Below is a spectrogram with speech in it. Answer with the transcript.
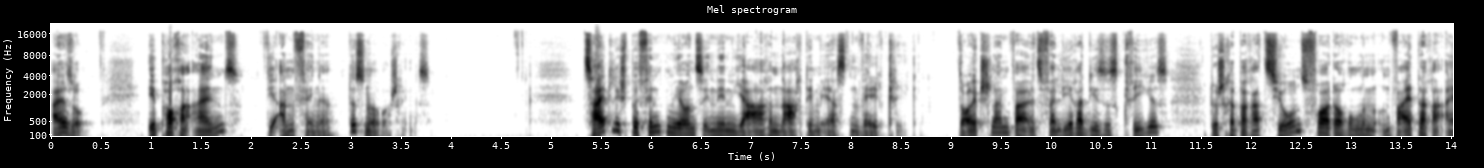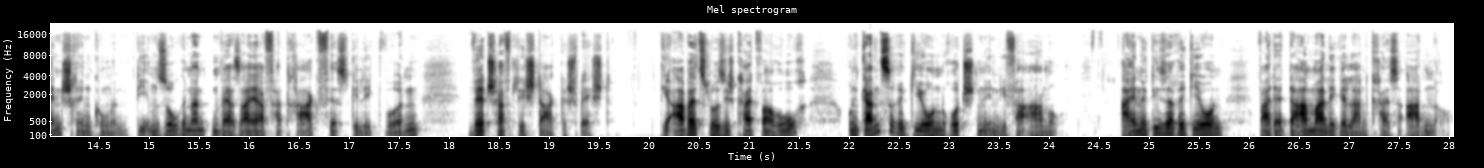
Also, Epoche 1, die Anfänge des Nürburgrings. Zeitlich befinden wir uns in den Jahren nach dem Ersten Weltkrieg. Deutschland war als Verlierer dieses Krieges durch Reparationsforderungen und weitere Einschränkungen, die im sogenannten Versailler Vertrag festgelegt wurden, wirtschaftlich stark geschwächt. Die Arbeitslosigkeit war hoch und ganze Regionen rutschten in die Verarmung. Eine dieser Regionen war der damalige Landkreis Adenau.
